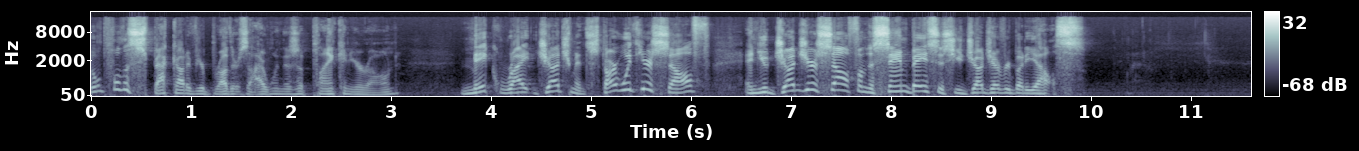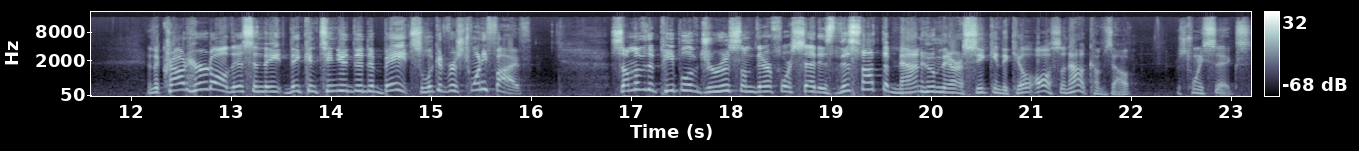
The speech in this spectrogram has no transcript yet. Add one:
don't pull the speck out of your brother's eye when there's a plank in your own. Make right judgment. Start with yourself, and you judge yourself on the same basis you judge everybody else. And the crowd heard all this and they, they continued the debate. So look at verse 25. Some of the people of Jerusalem therefore said, Is this not the man whom they are seeking to kill? Oh, so now it comes out. Verse 26.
